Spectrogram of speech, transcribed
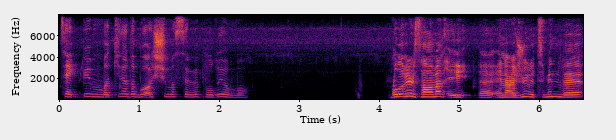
Tek bir makinede bu aşıma sebep oluyor mu? Olabilir tamamen e- e, enerji üretimin ve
